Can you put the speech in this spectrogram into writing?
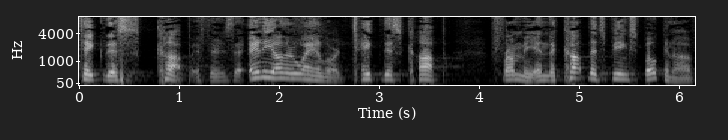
take this cup. If there's any other way, Lord, take this cup from me. And the cup that's being spoken of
